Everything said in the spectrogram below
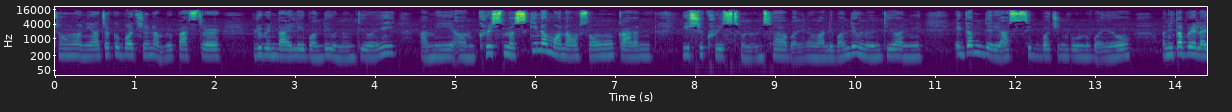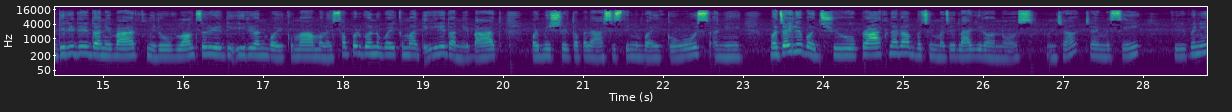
छौँ अनि आजको वचन हाम्रो पास्टर रुबेन दाईले भन्दै हुनुहुन्थ्यो है हामी क्रिसमस किन मनाउँछौँ? कारण यीशु ख्रिस्ट हुनुहुन्छ भनेर उहाँले भन्दै हुनुहुन्थ्यो अनि एकदम धेरै आशिषित वचन बोल्नुभयो। अनि तपाईँहरूलाई धेरै धेरै धन्यवाद। मेरो भ्लग्सहरू यदि हेरिरहनु भएकोमा मलाई सपोर्ट गर्नुभएकोमा धेरै धन्यवाद। परमेश्वर तपाईँलाई आशिष दिनुभएको होस्। अनि म जहिले भन्छु प्रार्थना र वचनमा चाहिँ लागिरहनुहोस्। हुन्छ? जय मसी फेरि पनि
